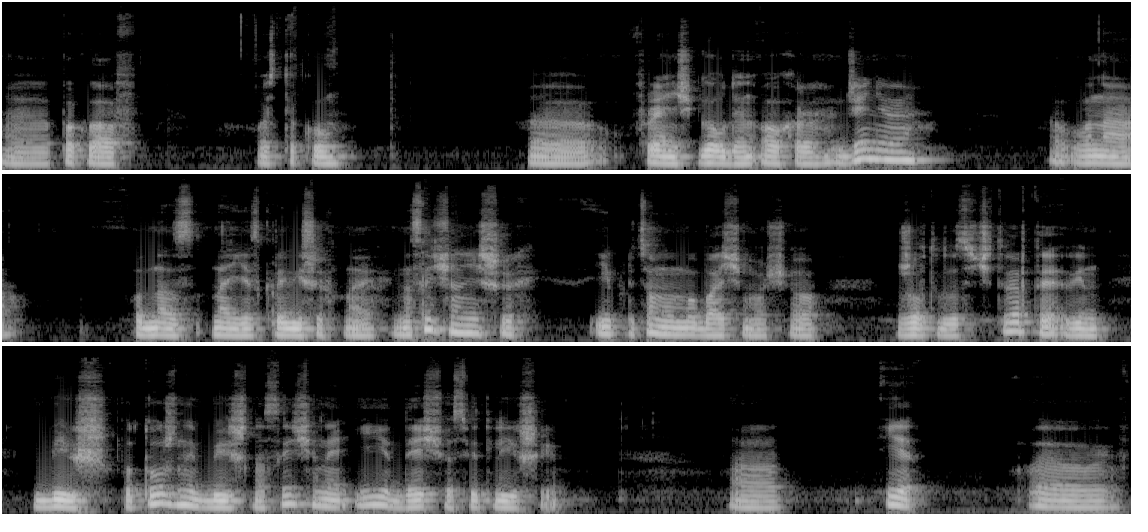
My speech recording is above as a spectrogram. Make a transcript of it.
е, поклав ось таку French Golden Ochre Genuine. Вона одна з найяскравіших, найнасиченіших, і при цьому ми бачимо, що жовтий 24 він більш потужний, більш насичений і дещо світліший. І, е, в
